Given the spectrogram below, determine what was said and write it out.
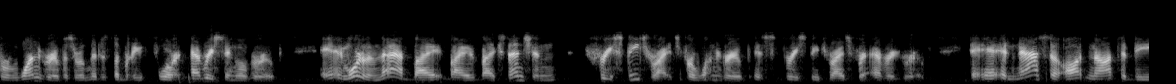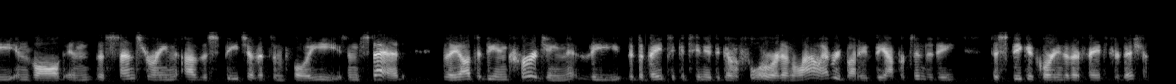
for one group is religious liberty for every single group, and more than that, by by by extension, free speech rights for one group is free speech rights for every group. And NASA ought not to be involved in the censoring of the speech of its employees. Instead, they ought to be encouraging the, the debate to continue to go forward and allow everybody the opportunity to speak according to their faith tradition.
